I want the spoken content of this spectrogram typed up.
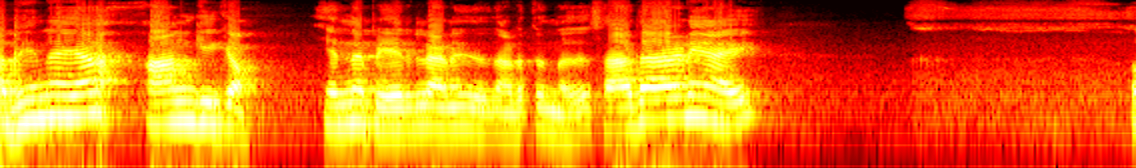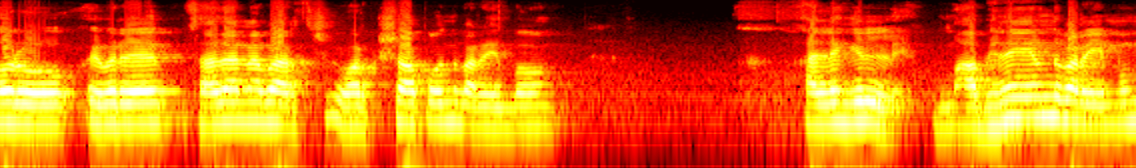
അഭിനയ ആംഗികം എന്ന പേരിലാണ് ഇത് നടത്തുന്നത്. സാധാരണയായി ഒരു ഇവർ സാധാരണ വർക്ക്ഷോപ്പ് എന്ന് പറയുമ്പോൾ അല്ലെങ്കിൽ അഭിനയം എന്ന് പറയുമ്പം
